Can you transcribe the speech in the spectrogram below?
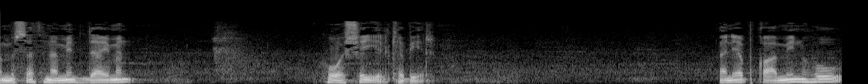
المستثنى منه دائما هو الشيء الكبير. أن يبقى منه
